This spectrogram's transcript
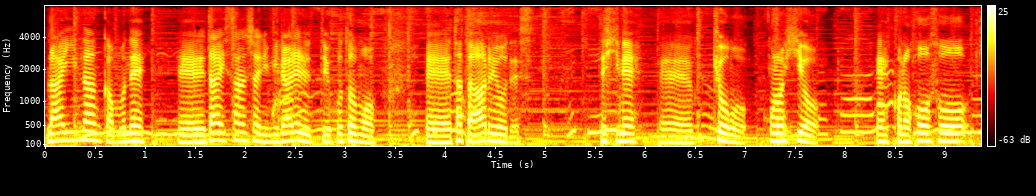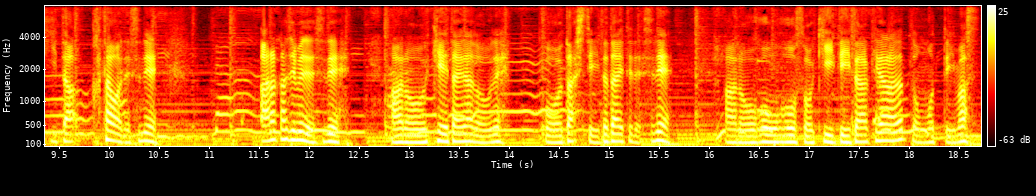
？LINE なんかもね、えー、第三者に見られるっていうことも、えー、多々あるようです。ぜひね、えー、今日この日を、ね、この放送を聞いた方はですねあらかじめですねあの携帯などをねこう出していただいてですねあの本放送を聞いていただけたらなと思っています。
